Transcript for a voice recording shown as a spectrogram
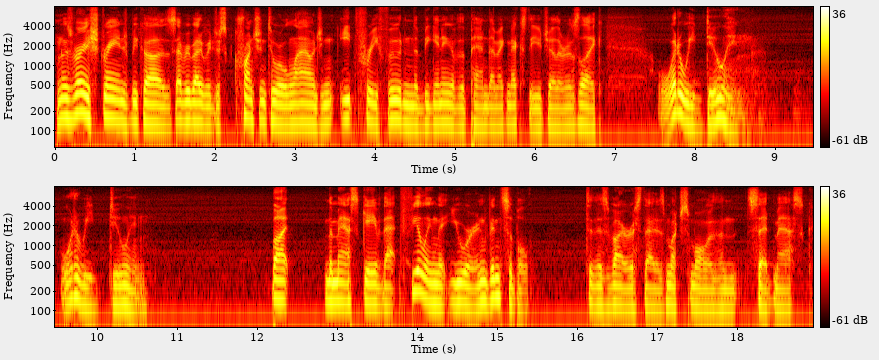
and it was very strange because everybody would just crunch into a lounge and eat free food in the beginning of the pandemic next to each other. And it was like, what are we doing? What are we doing? But the mask gave that feeling that you were invincible. to this virus that is much smaller than said mask.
